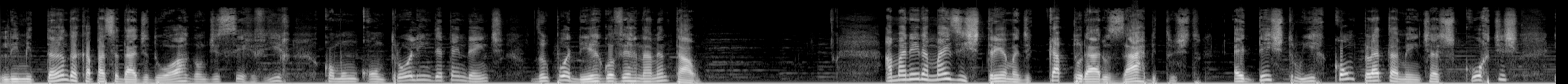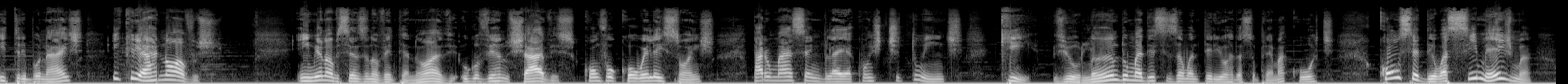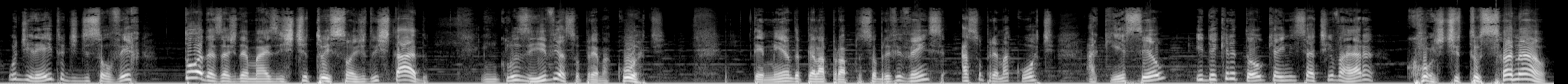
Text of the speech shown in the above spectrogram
limitando a capacidade do órgão de servir como um controle independente do poder governamental. A maneira mais extrema de capturar os árbitros é destruir completamente as cortes e tribunais e criar novos. Em 1999, o governo Chaves convocou eleições para uma Assembleia Constituinte que, violando uma decisão anterior da Suprema Corte, concedeu a si mesma o direito de dissolver todas as demais instituições do Estado, inclusive a Suprema Corte. Temendo pela própria sobrevivência, a Suprema Corte aqueceu e decretou que a iniciativa era constitucional.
